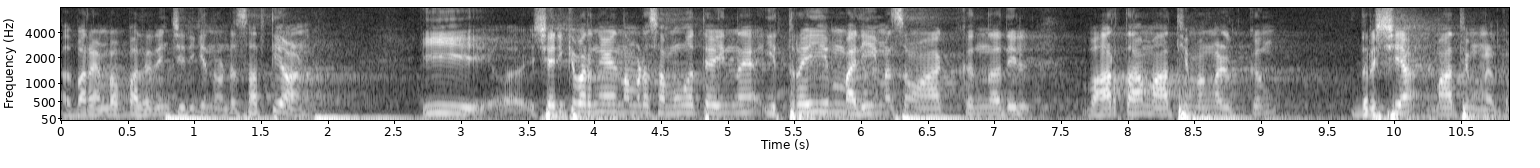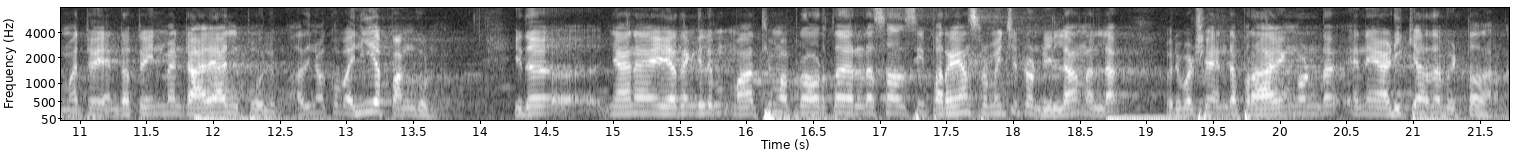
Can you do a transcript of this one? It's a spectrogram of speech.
അത് പറയുമ്പോൾ പലരും ചിരിക്കുന്നുണ്ട്. സത്യമാണ്. ഈ ശരിക്കും പറഞ്ഞാൽ നമ്മുടെ സമൂഹത്തെ ഇന്ന് ഇത്രയും മലീമസമാക്കുന്നതിൽ വാർത്താ മാധ്യമങ്ങൾക്കും ദൃശ്യ മാധ്യമങ്ങൾക്കും മറ്റേ എന്റർടൈൻമെന്റ് ആയാൽ പോലും അതിനൊക്കെ വലിയ പങ്കുണ്ട്. ഇത് ഞാൻ ഏതെങ്കിലും മാധ്യമ പ്രവർത്തകരുടെ സദസ്സിൽ പറയാൻ ശ്രമിച്ചിട്ടുണ്ട് ഇല്ല എന്നല്ല ഒരുപക്ഷെ എന്റെ പ്രായം കൊണ്ട് എന്നെ അടിക്കാതെ വിട്ടതാണ്.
